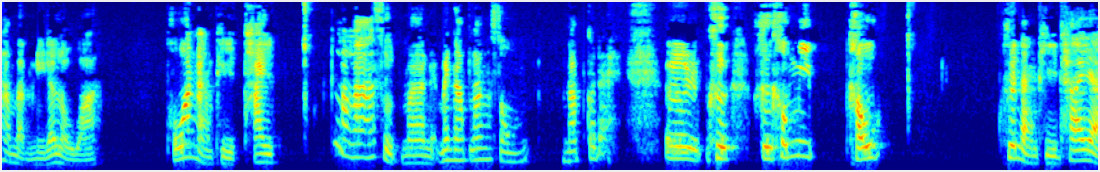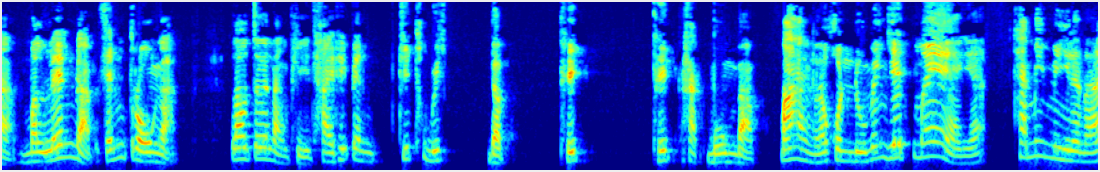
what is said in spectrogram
ทำแบบนี้แล้วเหรอวะ เพราะว่าหนังผีไทยล่าสุดมาเนี่ย ไม่นับร่างทรงนับก็ได้ เออ คือ คือเขามีเขาคือหนังผีไทย อะ มันเล่นแบบเส้นตรงอะ เราเจอหนังผีไทยที่เป็นทิศทวิสแบบพลิก พลิกหักมุมแบบป้งแล้วคนดูแม่งเย็ดแม่อย่างเงี้ยแทบไม่มีเลยนะ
